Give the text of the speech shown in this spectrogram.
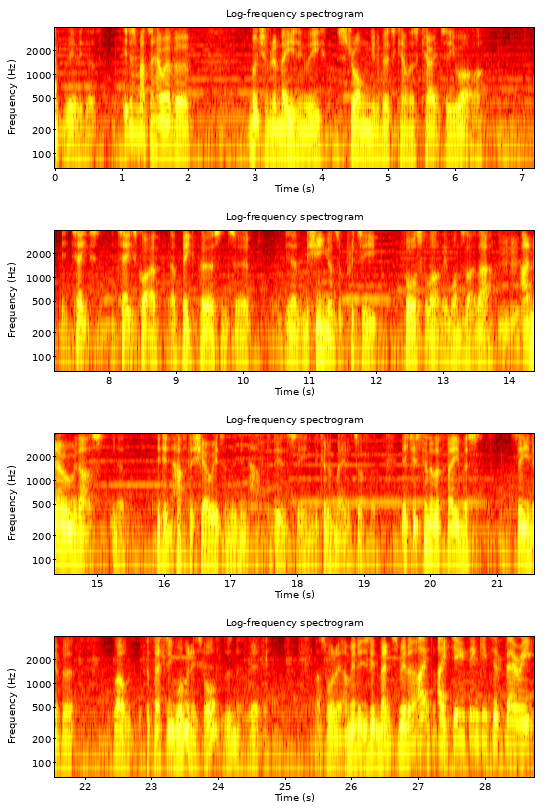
It really does. It doesn't matter, however much of an amazingly strong in inverted commas character you are. It takes it takes quite a, a big person to, you know, the machine guns are pretty forceful, aren't they? Ones like that. Mm-hmm. I know that's you know they didn't have to show it and they didn't have to do the scene. They could have made it tougher. It's just another famous scene of a well, a pathetic woman. It's awful, isn't it? Really. That's what it. I mean, is it meant to be that? I, don't- I do think it's a very,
